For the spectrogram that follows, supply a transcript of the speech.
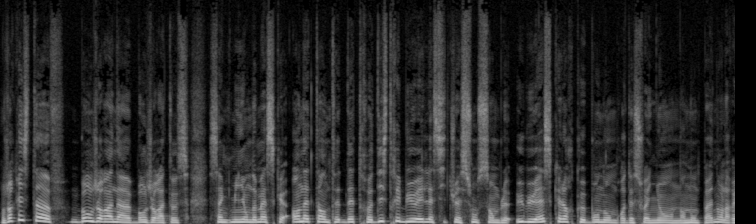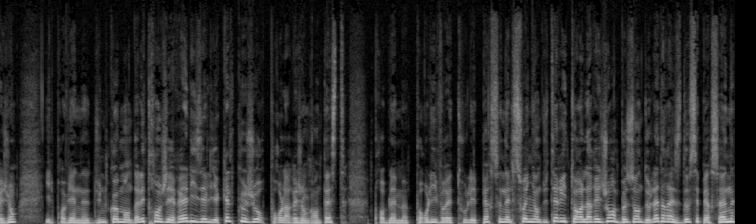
Bonjour Christophe, bonjour Anna, bonjour à tous. 5 millions de masques en attente d'être distribués. La situation semble ubuesque alors que bon nombre de soignants n'en ont pas dans la région. Ils proviennent d'une commande à l'étranger réalisée il y a quelques jours pour la région Grand Est. Problème pour livrer tous les personnels soignants du territoire. La région a besoin de l'adresse de ces personnes.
